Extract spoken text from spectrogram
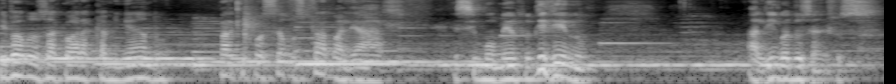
E vamos agora caminhando para que possamos trabalhar esse momento divino a língua dos anjos.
